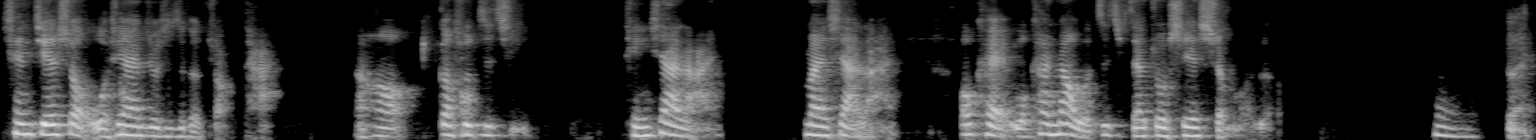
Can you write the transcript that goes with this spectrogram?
先接受我现在就是这个状态，然后告诉自己停下来，慢下来，OK，我看到我自己在做些什么了，嗯，对。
